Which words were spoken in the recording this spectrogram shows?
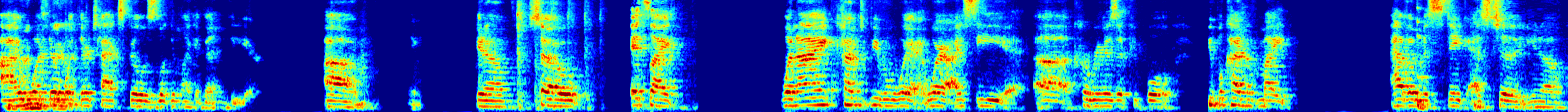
I I wonder what their tax bill is looking like at the end of the year. Um, you know, so it's like when I come to people where where I see uh, careers that people people kind of might have a mistake as to you know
